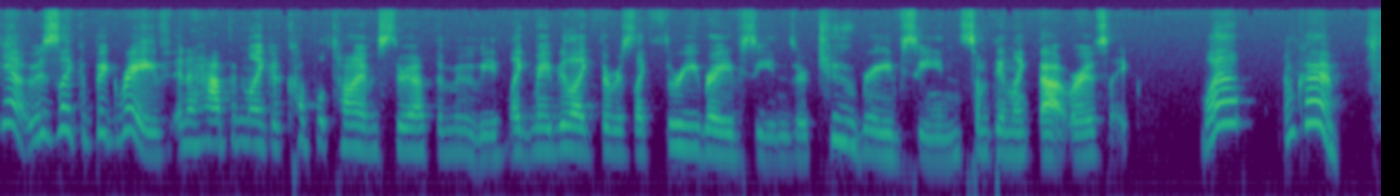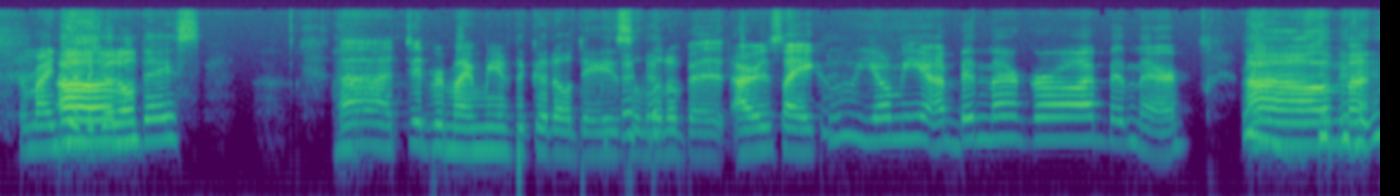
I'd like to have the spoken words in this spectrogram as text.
yeah it was like a big rave and it happened like a couple times throughout the movie like maybe like there was like three rave scenes or two rave scenes something like that where it's like what okay Remind you of the good Um, old days. Uh, it did remind me of the good old days a little bit. I was like, "Ooh, Yomi, I've been there, girl. I've been there." Um,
